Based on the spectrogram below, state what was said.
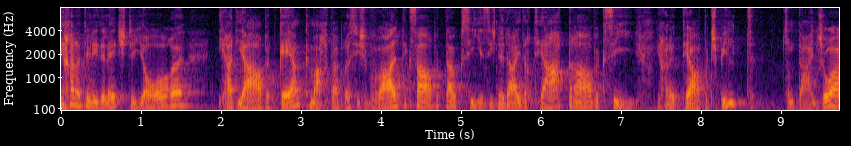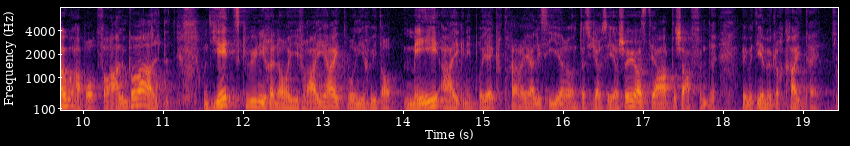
ich habe natürlich in den letzten Jahren ich habe die Arbeit gern gemacht, aber es war eine Verwaltungsarbeit auch. Es war nicht eigentlich Theaterarbeit. Ich habe nicht Theater gespielt, zum Teil schon auch, aber vor allem verwaltet. Und jetzt gewinne ich eine neue Freiheit, wo ich wieder mehr eigene Projekte realisieren kann. Und das ist auch sehr schön als Theaterschaffende, wenn man diese Möglichkeit hat.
